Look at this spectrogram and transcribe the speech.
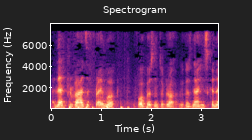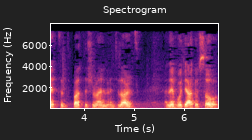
And that provides a framework for a person to grow, because now he's connected both to Shemayim and to the Eretz. And therefore what Yaakov saw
